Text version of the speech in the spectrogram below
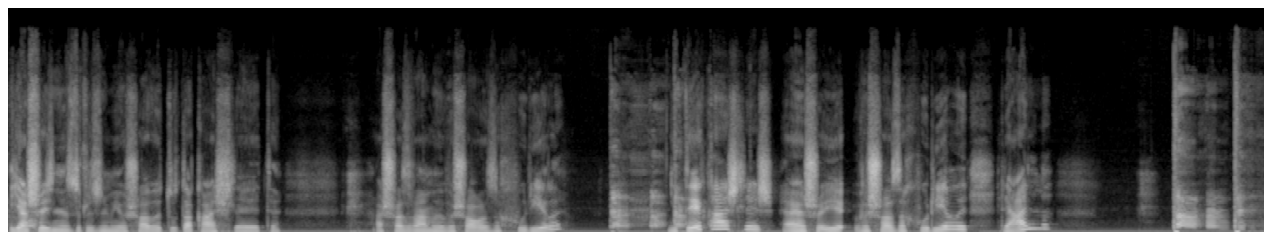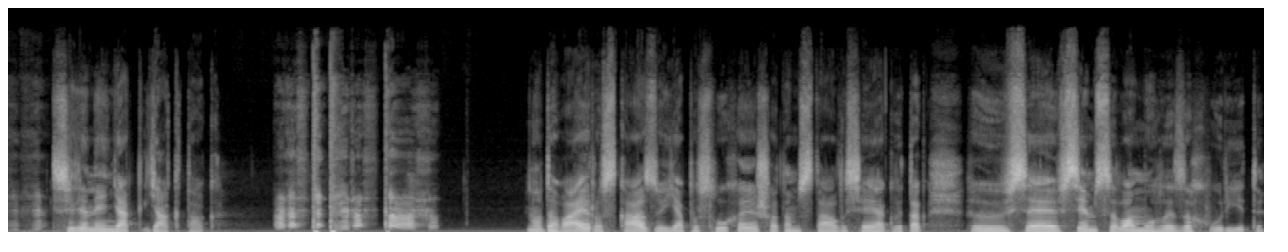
Я щось не зрозумів, що ви тут кашляєте? А що з вами? Ви що, захворіли? І ти кашляєш? А що, ви що, захворіли? Реально? Селянин, як, як так? зараз тобі розкажу. Ну, давай, розказуй, я послухаю, що там сталося, як ви так е, все, всім селом могли захворіти.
